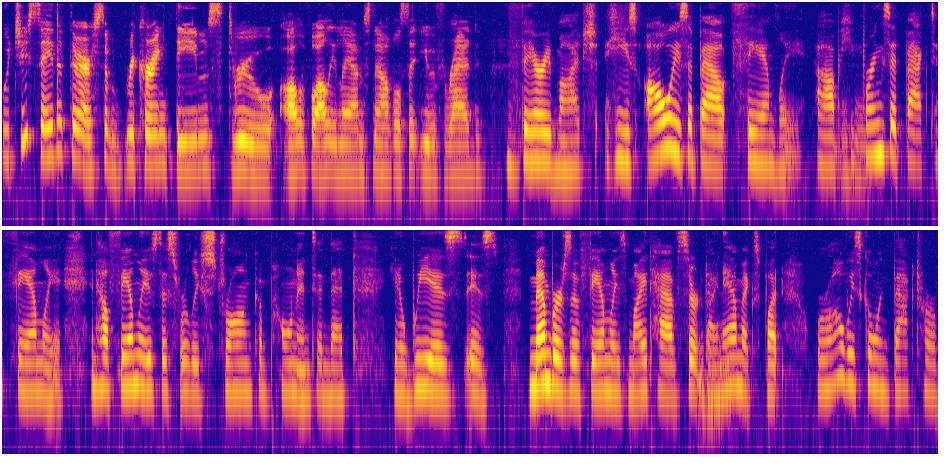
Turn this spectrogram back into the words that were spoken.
Would you say that there are some recurring themes through all of Wally Lamb's novels that you've read? Very much. He's always about family. Um, mm -hmm. He mm-hmm. brings it back to family and how family is this really strong component and that you know, we as, as members of families might have certain mm -hmm. dynamics, but we're always going back to our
